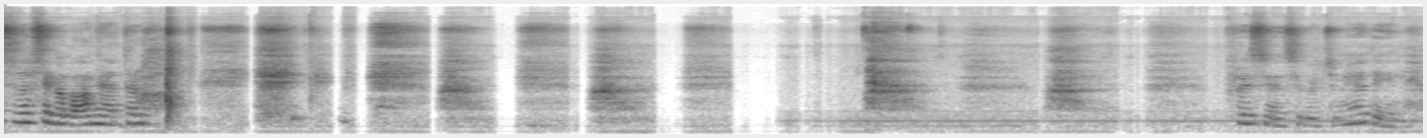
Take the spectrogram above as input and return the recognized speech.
아 프레스 자세가 마음에 안 들어. 프레스 연습을 좀 해야 되겠네요.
